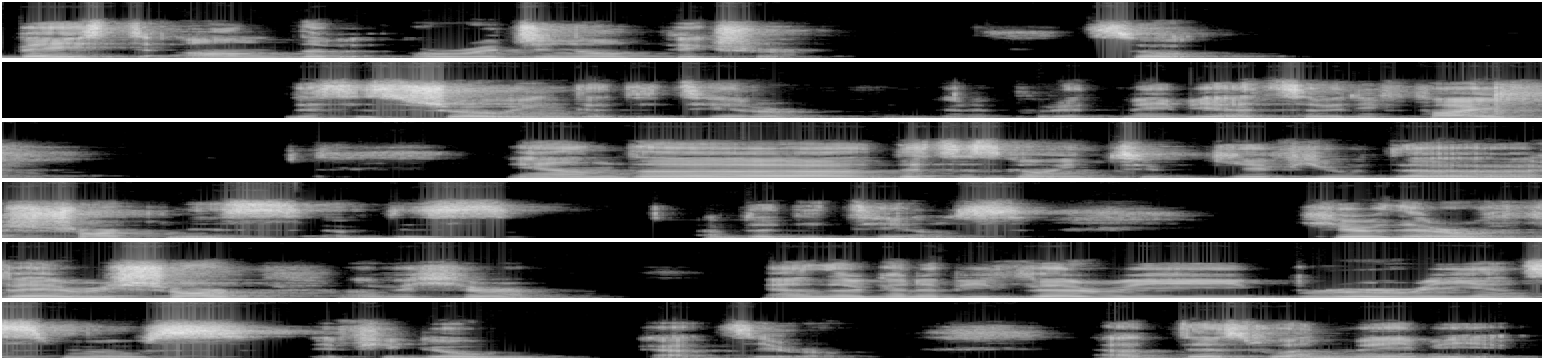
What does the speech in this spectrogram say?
based on the original picture. So this is showing the detailer. I'm going to put it maybe at 75 and uh, this is going to give you the sharpness of this of the details here they are very sharp over here and they're going to be very blurry and smooth if you go at zero at this one maybe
